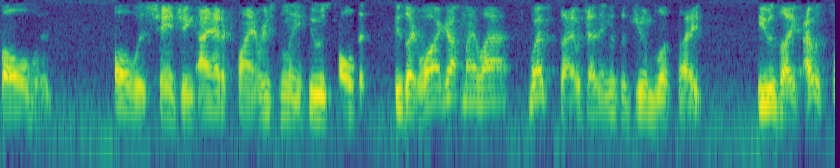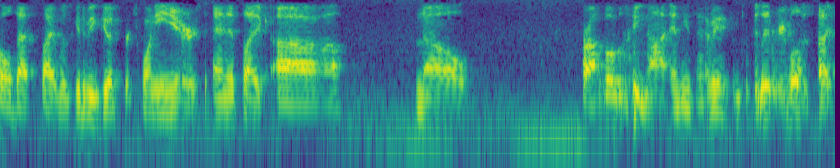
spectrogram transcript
always, always changing. I had a client recently who was told that he's like, "Well, I got my last website, which I think was a Joomla site." He was like, "I was told that site was going to be good for 20 years," and it's like, uh, no, probably not. And he's having a completely rebuild his site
